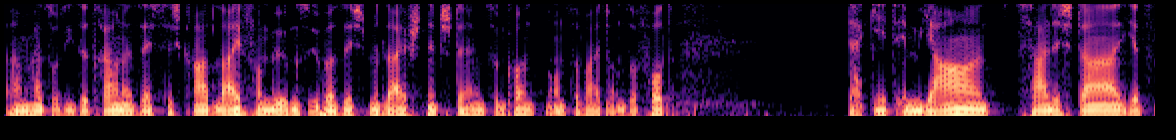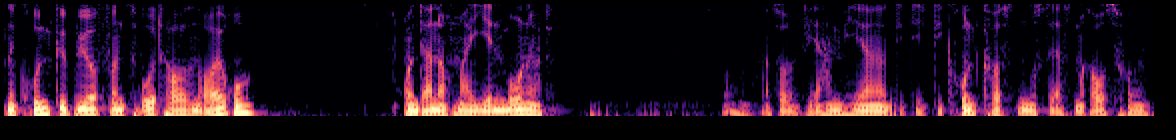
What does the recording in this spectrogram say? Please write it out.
Ähm, halt so diese 360 Grad Live-Vermögensübersicht mit Live-Schnittstellen zum Konten und so weiter und so fort. Da geht im Jahr, zahle ich da jetzt eine Grundgebühr von 2000 Euro und dann nochmal jeden Monat. So, also wir haben hier, die, die, die Grundkosten musst du erstmal rausholen.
